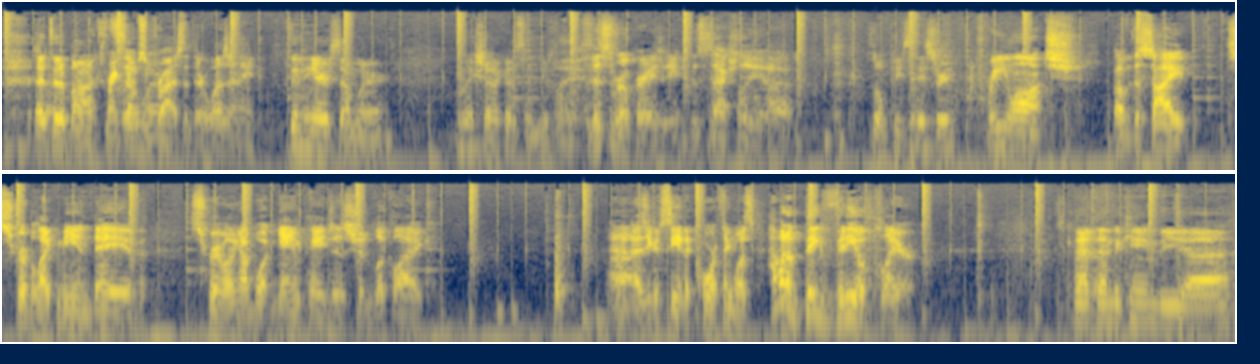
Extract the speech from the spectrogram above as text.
That's So, in a box. Frankly, I'm surprised that there was any. It's in here somewhere. We'll make sure that goes to a new place. This is real crazy. This is actually uh, little piece of history. pre-launch of the site. Scribble like me and Dave scribbling up what game pages should look like. And Uh, as you can see, the core thing was, how about a big video player? That then became the uh,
